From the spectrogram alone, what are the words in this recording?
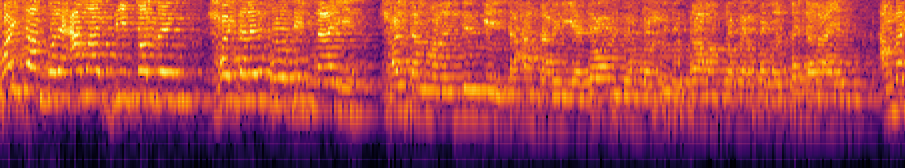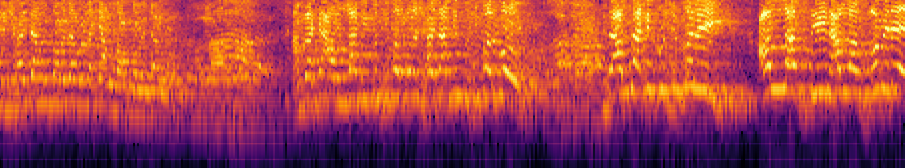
শয়তান বলে, আমার দিন চলবে। শয়তানের কোনো দিন নাই। শয়তান মানুষদেরকে জাহান নামে নিয়ে যাওয়ার জন্য শুধু প্রাণান্তকের প্রচেষ্টা চালায়। আমরা কি শয়তানের তলে যাব নাকি আল্লাহ তলে যাব? আমরা কি আল্লাহকে খুশি করব না শয়তানকে খুশি করব? যদি আল্লাহকে খুশি করি আল্লাহ দিন আল্লাহ জমিনে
